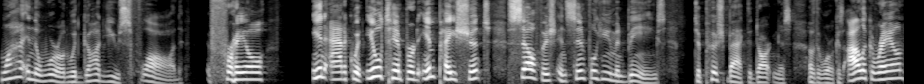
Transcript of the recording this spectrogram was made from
why in the world would God use flawed, frail, inadequate, ill tempered, impatient, selfish, and sinful human beings to push back the darkness of the world? Because I look around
